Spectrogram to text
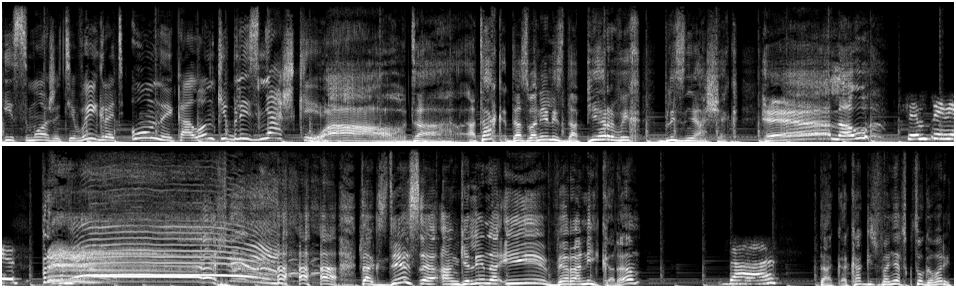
и сможете выиграть умные колонки-близняшки. Вау, да. А так дозвонились до первых близняшек. Hello! Всем привет! Так, здесь э, Ангелина и Вероника, да? Да. Так, а как понять, кто говорит?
